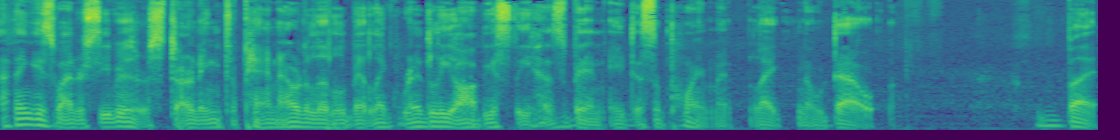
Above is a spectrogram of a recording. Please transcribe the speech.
I think his wide receivers are starting to pan out a little bit. Like, Ridley obviously has been a disappointment, like, no doubt. But,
